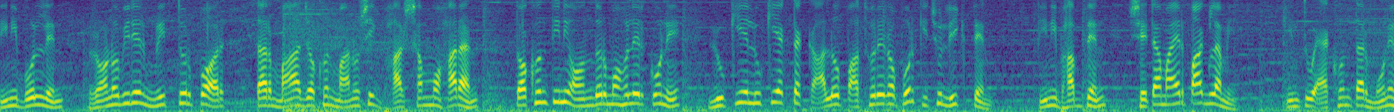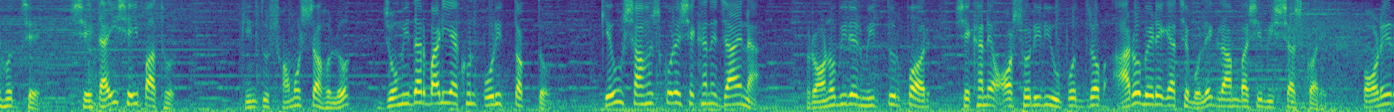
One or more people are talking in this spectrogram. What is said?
তিনি বললেন, রণবীরের মৃত্যুর পর তার মা যখন মানসিক ভারসাম্য হারান তখন তিনি অন্দরমহলের কোণে লুকিয়ে লুকিয়ে একটা কালো পাথরের ওপর কিছু লিখতেন। তিনি ভাবতেন, সেটা মায়ের পাগলামি। কিন্তু এখন তার মনে হচ্ছে, সেটাই সেই পাথর। কিন্তু সমস্যা হলো, জমিদার বাড়ি এখন পরিত্যক্ত। কেউ সাহস করে সেখানে যায় না। রণবীরের মৃত্যুর পর সেখানে অশরীরী উপদ্রব আরও বেড়ে গেছে বলে গ্রামবাসী বিশ্বাস করে। পরের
